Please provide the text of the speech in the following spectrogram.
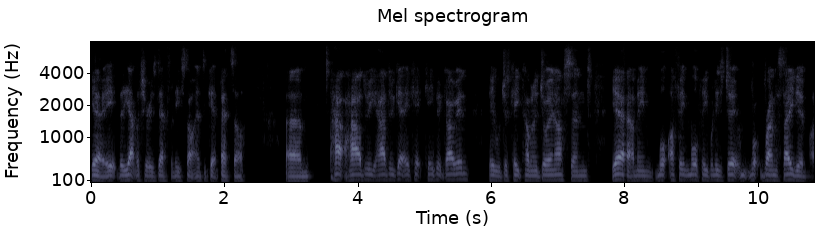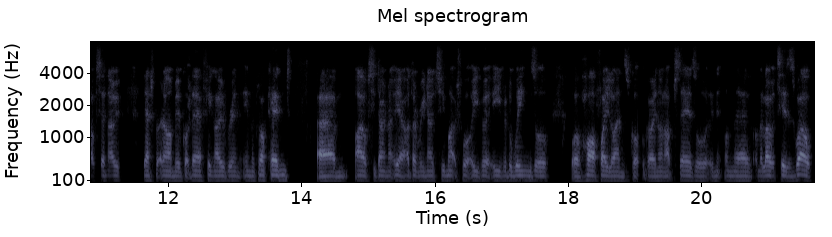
yeah, it, the atmosphere is definitely starting to get better. Um, how, how do we how do we get it, keep it going? People just keep coming and join us, and yeah, I mean, more, I think more people need to do it around the stadium. Obviously, I know the Ashburton Army have got their thing over in, in the clock end. Um, I obviously don't know. Yeah, I don't really know too much what either either the wings or or halfway lines got going on upstairs or in, on the on the lower tiers as well.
